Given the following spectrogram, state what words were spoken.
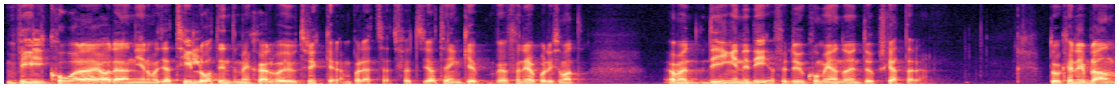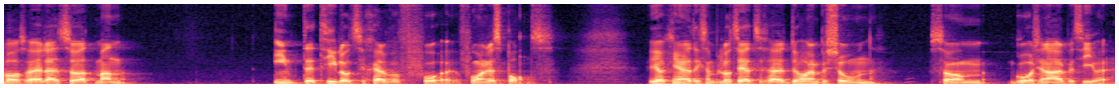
villkorar jag den genom att jag tillåter inte mig själv att uttrycka den på rätt sätt. För att jag tänker, jag funderar på liksom att ja, men det är ingen idé för du kommer ju ändå inte uppskatta det. Då kan det ibland vara så, eller så att man inte tillåter sig själv att få, få en respons. Jag kan göra ett exempel. Låt säga att här, du har en person som går till en arbetsgivare.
